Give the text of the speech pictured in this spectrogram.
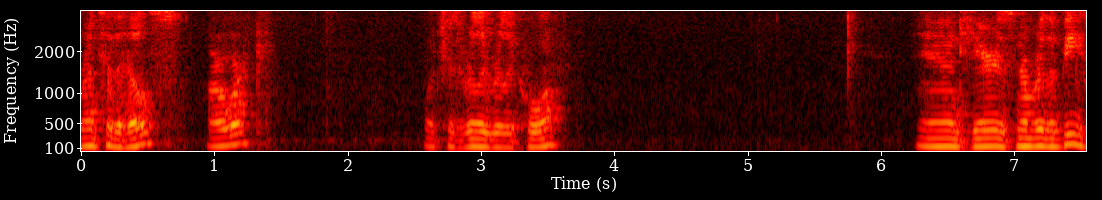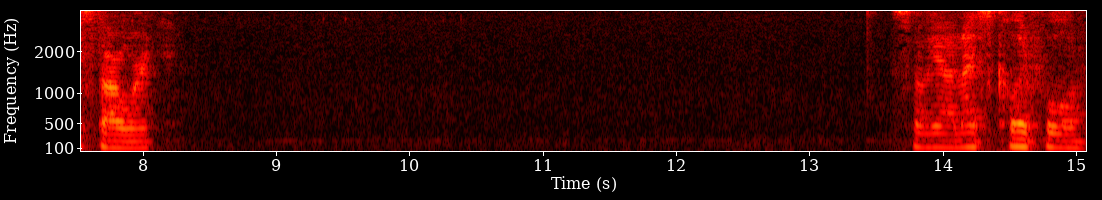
Run to the Hills artwork which is really, really cool. And here's Number of the Beast artwork. So yeah, nice colorful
